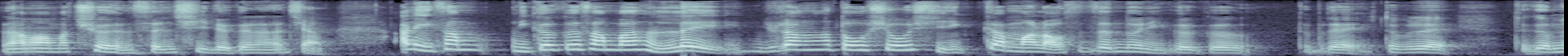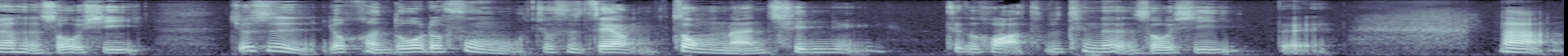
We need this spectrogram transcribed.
然后妈妈却很生气的跟他讲：“啊，你上你哥哥上班很累，你就让他多休息，干嘛老是针对你哥哥？对不对？对不对？这个没有很熟悉。”就是有很多的父母就是这样重男轻女，这个话是不是听得很熟悉？对，那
